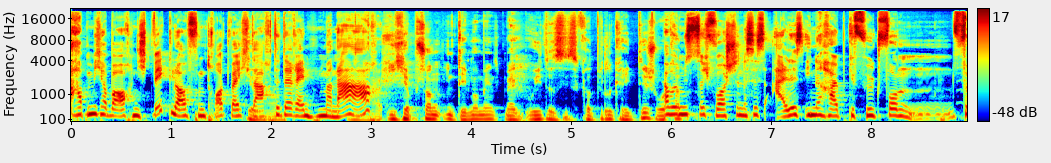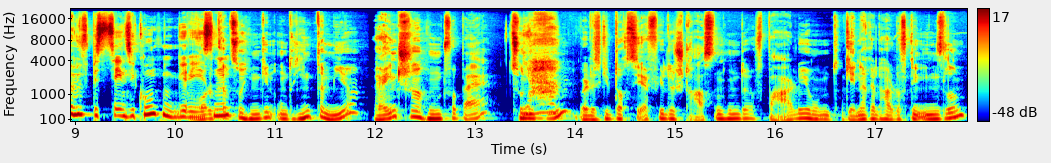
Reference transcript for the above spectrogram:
habe mich aber auch nicht weglaufen traut, weil ich genau. dachte, der rennt mal nach. Ja, ich habe schon in dem Moment gemerkt, ui, das ist gerade ein bisschen kritisch. Aber ihr müsst euch vorstellen, das ist alles innerhalb gefühlt von fünf bis zehn Sekunden gewesen. Ich wollte so hingehen und hinter mir rennt schon ein Hund vorbei zu ja. Hin, weil es gibt auch sehr viele Straßenhunde auf Bali und generell halt auf den Inseln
